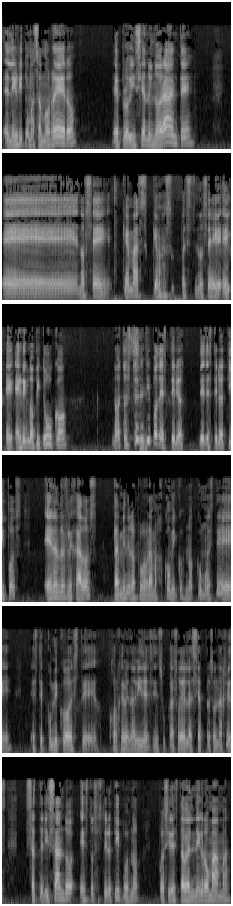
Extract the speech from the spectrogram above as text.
el negrito mazamorrero, el provinciano ignorante, eh, no sé, ¿qué más? ¿Qué más? Este, no sé, el, el- el gringo pituco, ¿no? Entonces, todo ese tipo de, estereo- de, de estereotipos eran reflejados también en los programas cómicos, ¿no? Como este, este cómico, este Jorge Benavides, en su caso él hacía personajes satirizando estos estereotipos, ¿no? Por decir, estaba el negro mama,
